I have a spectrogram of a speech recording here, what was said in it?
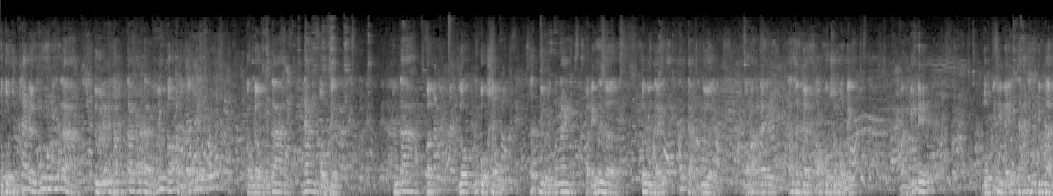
Một tổ chức ra đời không có nghĩa là từ đây đến sau chúng ta ra đời, nhưng nó là một dấu hiệu. Cộng đồng chúng ta đang ổn định chúng ta vật lộn với cuộc sống rất nhiều năm hôm nay. Và đến bây giờ, tôi nhìn thấy tất cả những người có mặt đây đã dần dần có cuộc sống ổn định. Và nghĩ đến một cái gì đấy giá trị tinh thần.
